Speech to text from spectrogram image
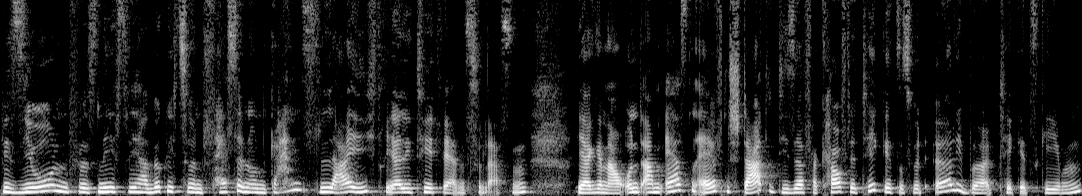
Visionen fürs nächste Jahr wirklich zu entfesseln und ganz leicht Realität werden zu lassen. Ja, genau. Und am 1.11. startet dieser Verkauf der Tickets. Es wird Early Bird Tickets geben.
